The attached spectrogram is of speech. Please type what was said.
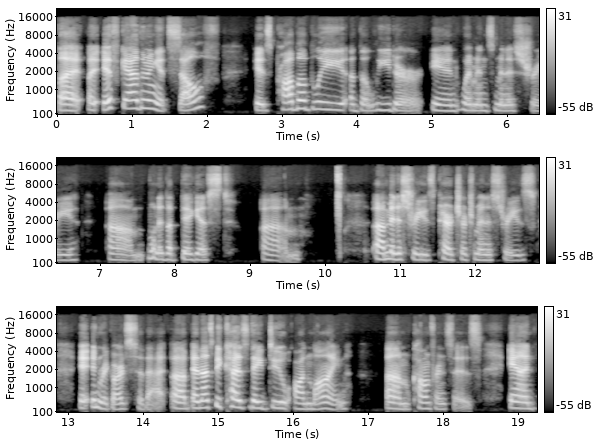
But, but if gathering itself is probably the leader in women's ministry, um, one of the biggest um, uh, ministries, parachurch ministries, in, in regards to that, uh, and that's because they do online um, conferences. And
